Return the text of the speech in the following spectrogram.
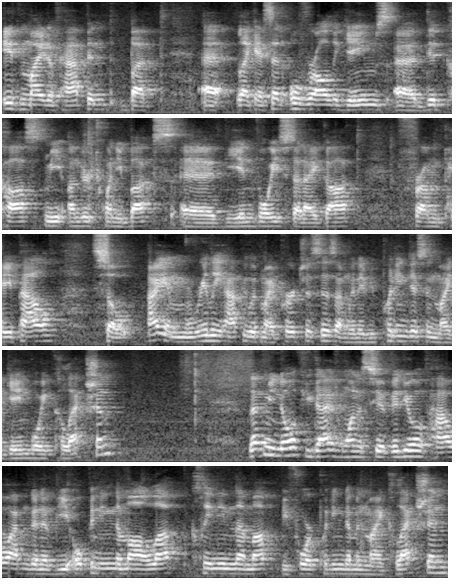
It might have happened, but uh, like I said, overall the games uh, did cost me under 20 bucks, uh, the invoice that I got from PayPal. So I am really happy with my purchases. I'm going to be putting this in my Game Boy collection. Let me know if you guys want to see a video of how I'm going to be opening them all up, cleaning them up before putting them in my collection,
